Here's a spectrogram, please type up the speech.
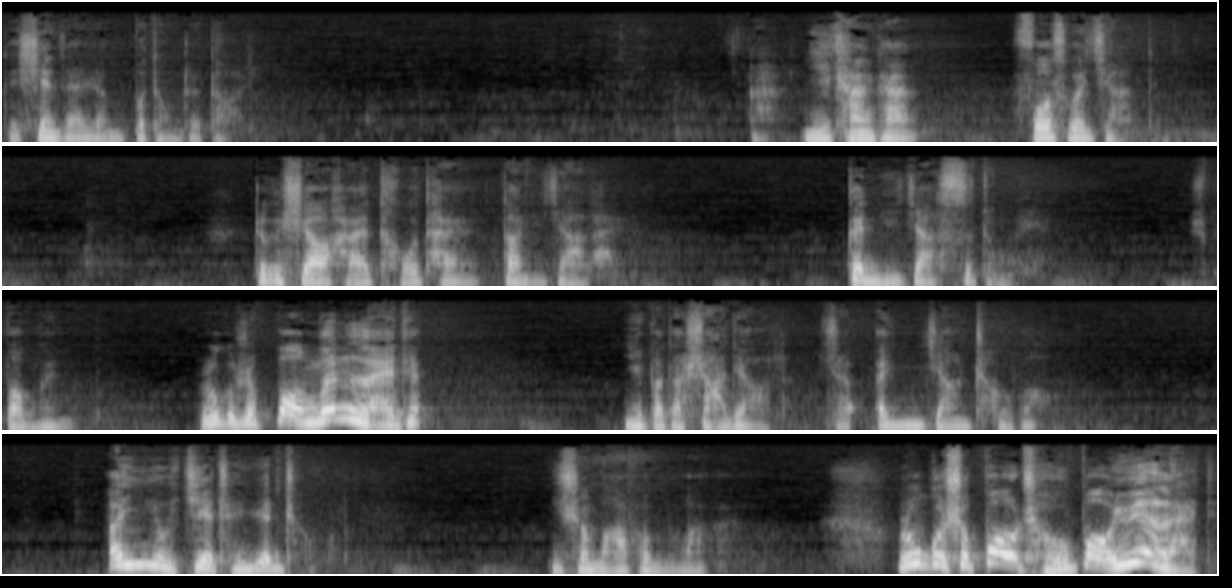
这现在人不懂这道理。啊你看看，佛所讲的，这个小孩投胎到你家来，跟你家四种缘，是报恩。如果是报恩来的，你把他杀掉了，叫恩将仇报，恩又结成冤仇了。你说麻烦不麻烦？如果是报仇报怨来的，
